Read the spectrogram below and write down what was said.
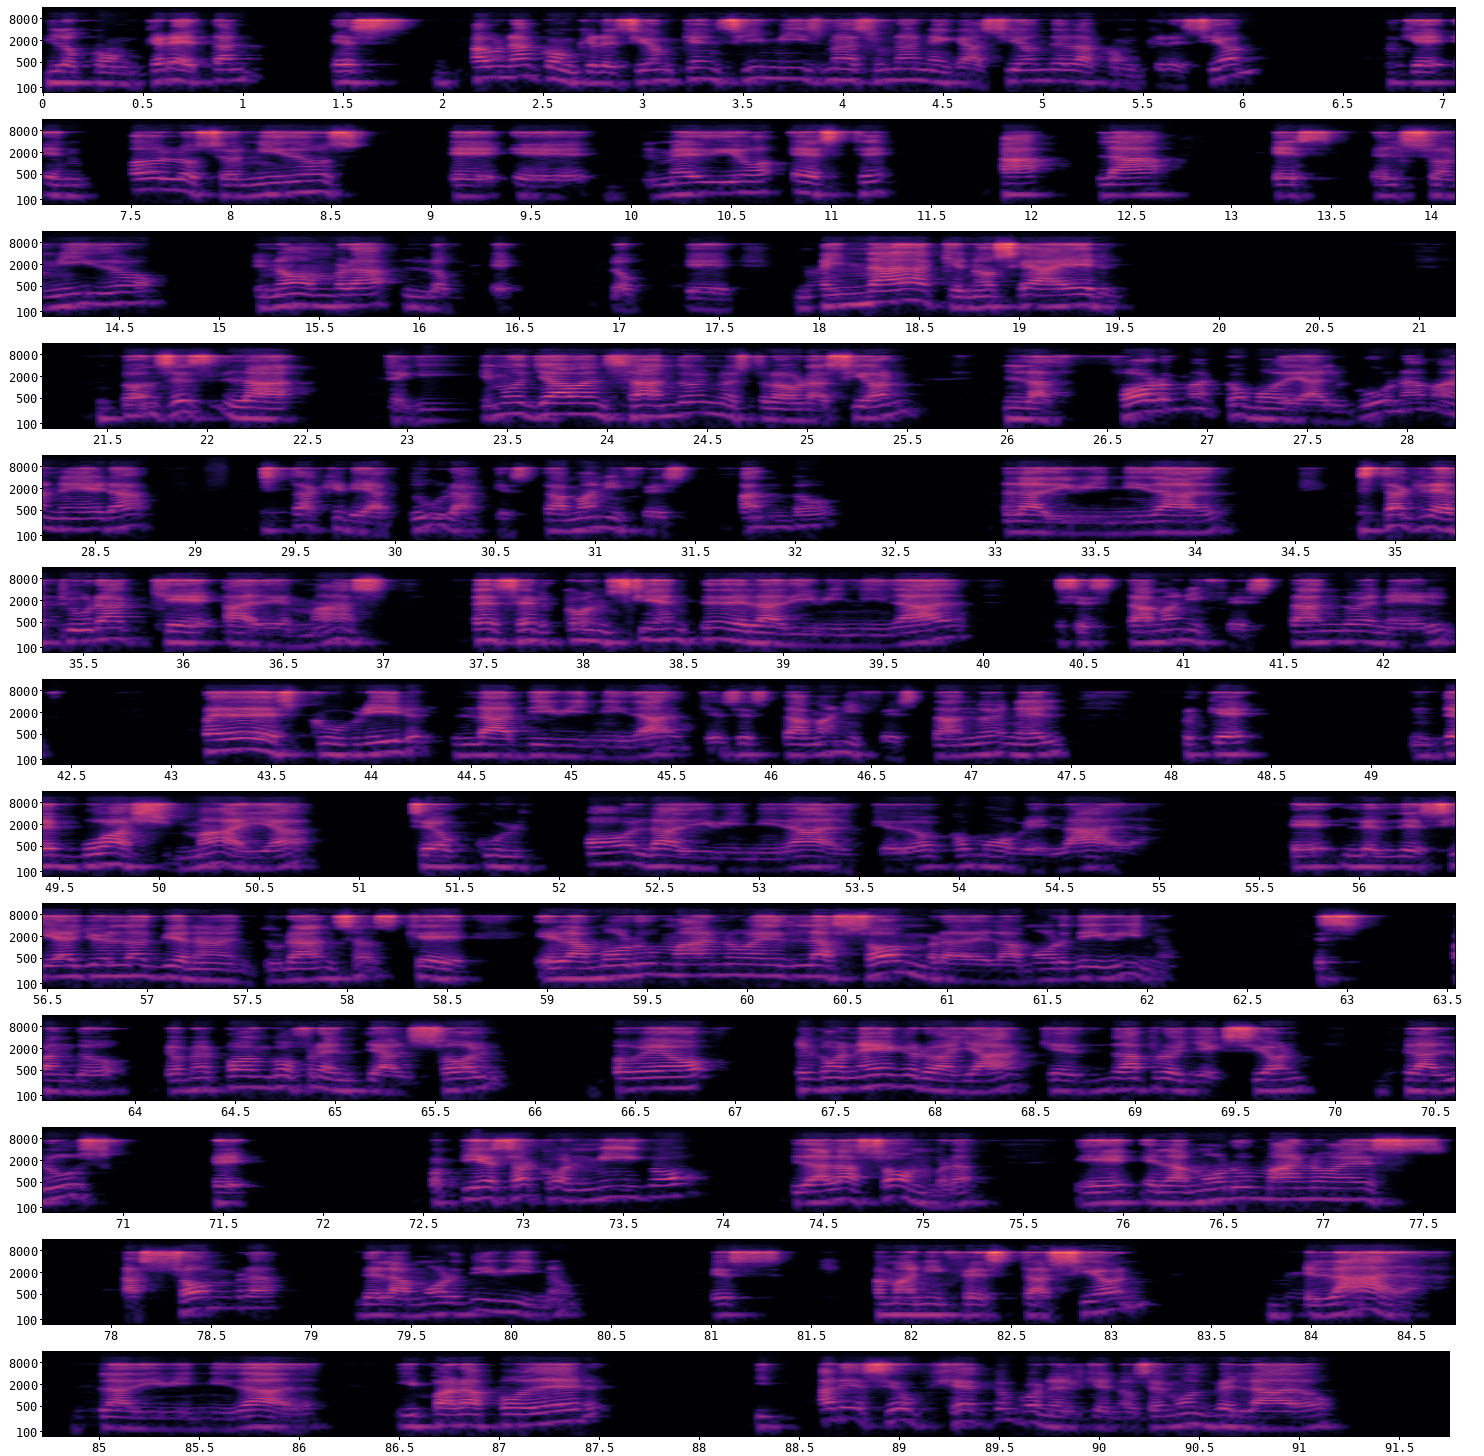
y lo concretan, es una concreción que en sí misma es una negación de la concreción, porque en todos los sonidos eh, del medio este a la es el sonido que nombra lo que, lo que no hay nada que no sea él. Entonces, la, seguimos ya avanzando en nuestra oración en la forma como de alguna manera esta criatura que está manifestando la divinidad, esta criatura que además puede ser consciente de la divinidad que se está manifestando en él, puede descubrir la divinidad que se está manifestando en él, porque de Bosch Maya se ocultó la divinidad, quedó como velada. Eh, les decía yo en las bienaventuranzas que el amor humano es la sombra del amor divino. Es cuando yo me pongo frente al sol, yo veo algo negro allá, que es la proyección de la luz que tropieza conmigo y da la sombra. Eh, el amor humano es la sombra del amor divino, es la manifestación velada de la divinidad. Y para poder quitar ese objeto con el que nos hemos velado,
